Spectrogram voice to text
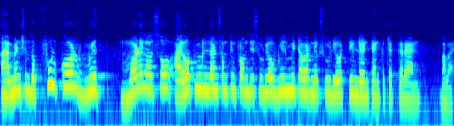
I have mentioned the full code with model also. I hope you will learn something from this video. We'll meet our next video. Till then, thank you, care and bye bye.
